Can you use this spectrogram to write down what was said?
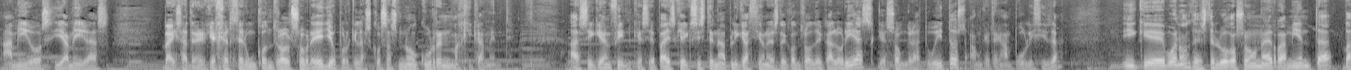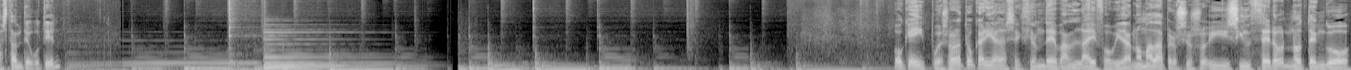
amigos y amigas, vais a tener que ejercer un control sobre ello porque las cosas no ocurren mágicamente. Así que, en fin, que sepáis que existen aplicaciones de control de calorías que son gratuitos, aunque tengan publicidad, y que, bueno, desde luego son una herramienta bastante útil. Ok, pues ahora tocaría la sección de Van Life o Vida Nómada, pero si os soy sincero, no tengo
